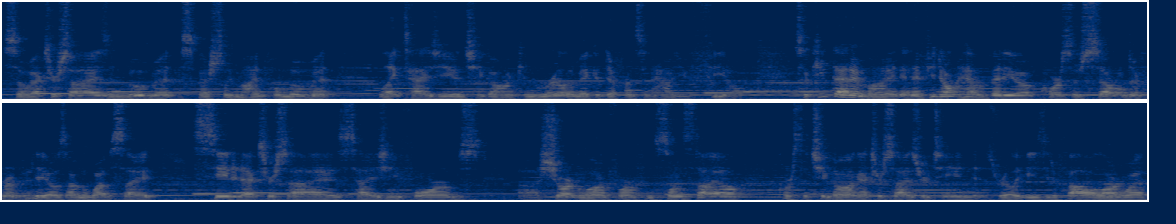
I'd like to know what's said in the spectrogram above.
So exercise and movement, especially mindful movement, like Tai Chi and Qigong, can really make a difference in how you feel. So keep that in mind, and if you don't have a video, of course, there's several different videos on the website, seated exercise, Tai Chi forms, uh, short and long form from Sun Style. Of course, the Qigong exercise routine is really easy to follow along with.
